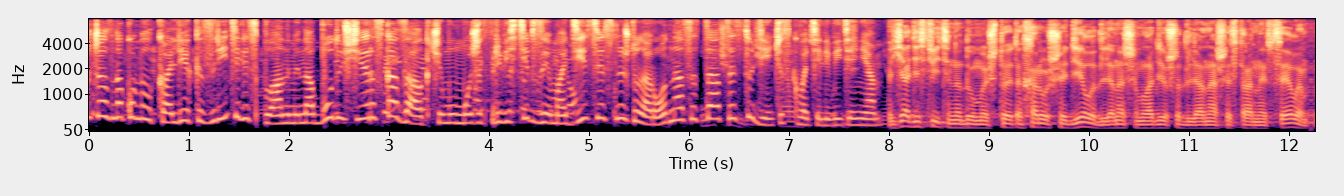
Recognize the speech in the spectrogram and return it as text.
также ознакомил коллег и зрителей с планами на будущее и рассказал, к чему может привести взаимодействие с Международной ассоциацией студенческого телевидения. Я действительно думаю, что это хорошее дело для нашей молодежи, для нашей страны в целом,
